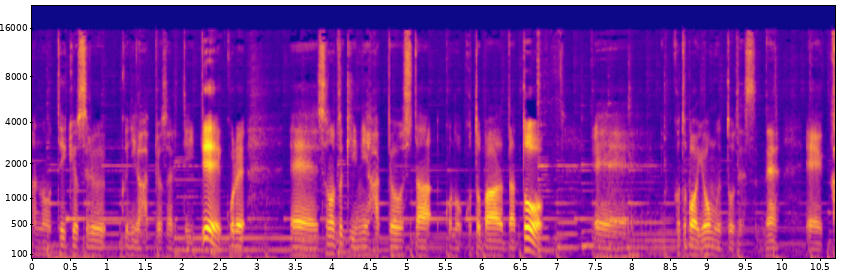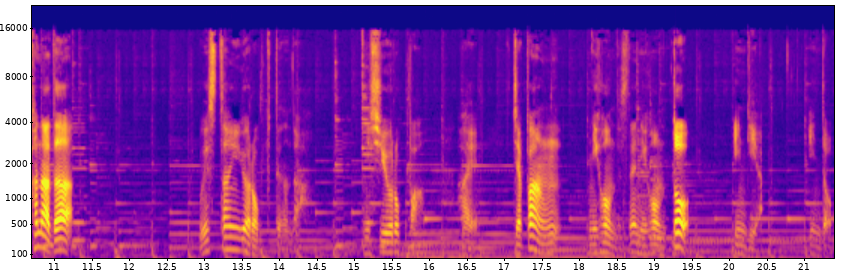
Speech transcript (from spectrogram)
あの提供する国が発表されていて、これ、えー、その時に発表したこの言葉だと、えー、言葉を読むとですね、えー、カナダ、ウエスタンヨーロップってなんだ？西ヨーロッパはい。ジャパン、日本ですね。日本とインディア、インド。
